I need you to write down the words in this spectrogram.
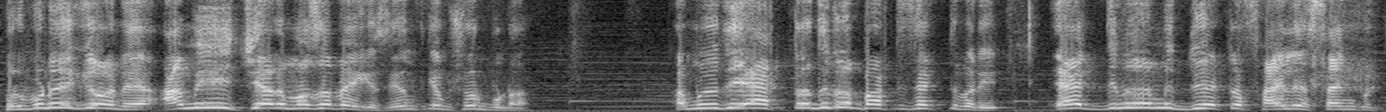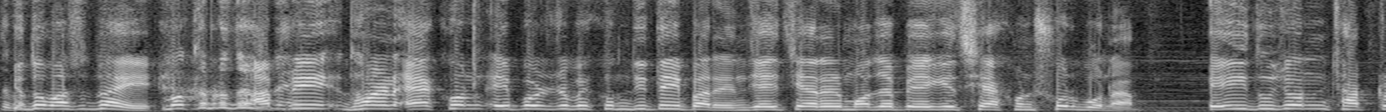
সরবো না কেউ আমি এই চেয়ার মজা পেয়ে গেছি এমনকি আমি সরবো না। আমি যদি একটা দিনও বাড়তি থাকতে পারি একদিনও আমি দুই একটা ফাইলে সাইন করতে পারি কিন্তু মাসুদ ভাই আপনি ধরেন এখন এই পর্যবেক্ষণ দিতেই পারেন যে এই চেয়ারের মজা পেয়ে গেছি এখন সরবো না। এই দুজন ছাত্র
